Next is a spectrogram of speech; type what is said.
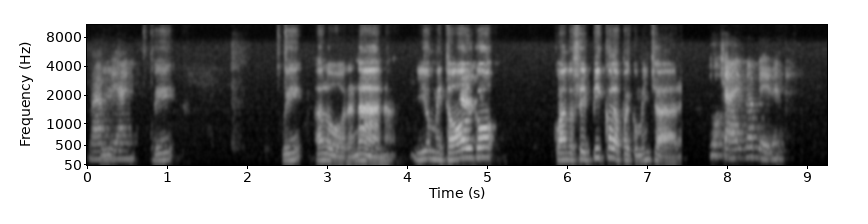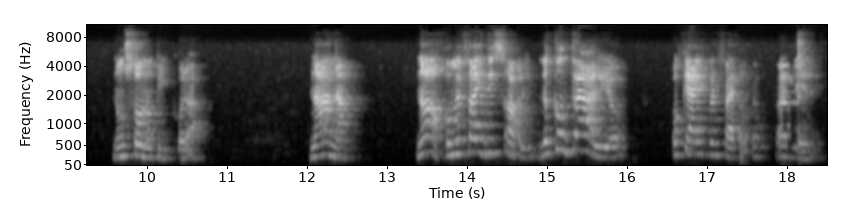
Va qui, bene. Qui, qui. Allora, Nana, io mi tolgo. Quando sei piccola puoi cominciare. Ok, va bene. Non sono piccola. Nana. No, come fai di solito? Il contrario. Ok, perfetto, va bene.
